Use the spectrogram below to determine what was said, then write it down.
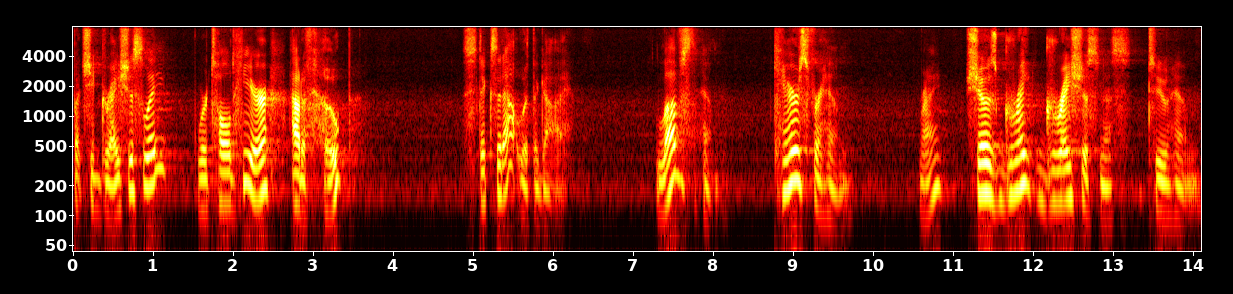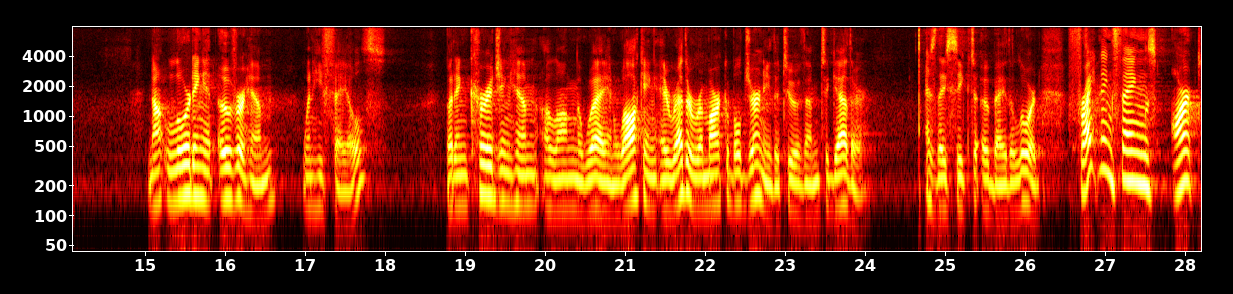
But she graciously, we're told here, out of hope, sticks it out with the guy, loves him, cares for him, right? Shows great graciousness to him, not lording it over him when he fails, but encouraging him along the way and walking a rather remarkable journey, the two of them together, as they seek to obey the Lord. Frightening things aren't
